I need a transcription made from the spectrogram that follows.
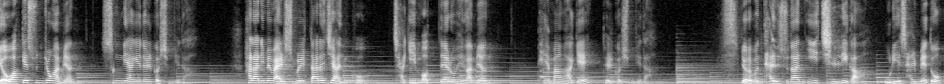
여호와께 순종하면 승리하게 될 것입니다. 하나님의 말씀을 따르지 않고 자기 멋대로 행하면 패망하게 될 것입니다. 여러분 단순한 이 진리가 우리의 삶에도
